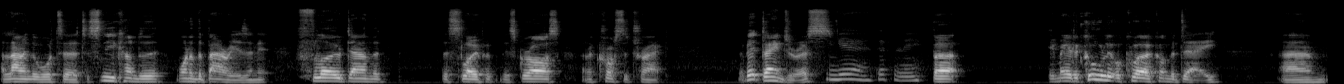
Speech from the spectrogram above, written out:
allowing the water to sneak under one of the barriers, and it flowed down the the slope of this grass and across the track. A bit dangerous, Yeah, definitely. but it made a cool little quirk on the day, um,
